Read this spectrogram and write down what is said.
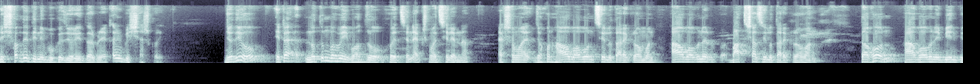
নিঃসন্দেহে তিনি বুকে জড়িয়ে ধরবেন, এটা আমি বিশ্বাস করি। যদিও এটা নতুনভাবে এই ভদ্র হয়েছেন, একসময় ছিলেন না। একসময় যখন হাওয়া ভবন ছিল তারেক রহমান হাওয়া ভবনের বাদশাহ ছিল তারেক রহমান, তখন হাওয়া ভবনে বিএনপি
